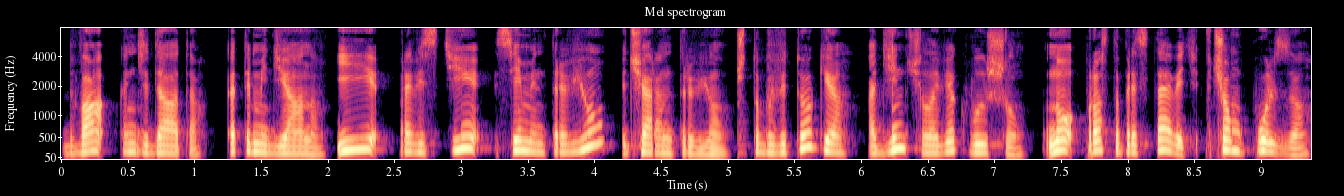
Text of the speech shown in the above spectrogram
два кандидата. Это медиана. И провести 7 интервью, HR-интервью, чтобы в итоге один человек вышел. Но просто представить, в чем польза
